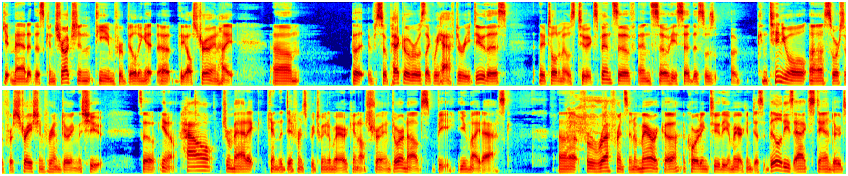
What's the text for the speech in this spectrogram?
get mad at this construction team for building it at the Australian height. Um, but so Peckover was like, we have to redo this. They told him it was too expensive, and so he said this was a continual uh, source of frustration for him during the shoot. So you know, how dramatic can the difference between American and Australian doorknobs be? You might ask. Uh, for reference, in America, according to the American Disabilities Act standards,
